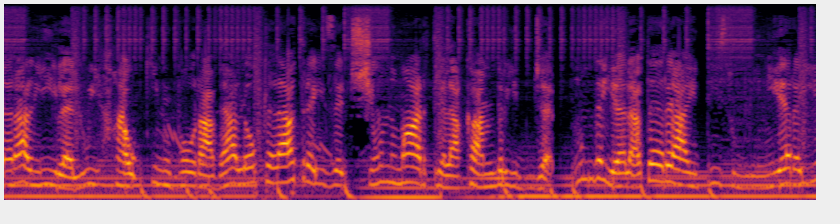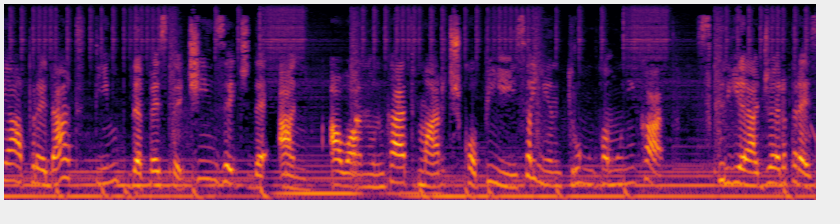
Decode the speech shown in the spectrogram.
Funeraliile lui Hawking vor avea loc la 31 martie la Cambridge, unde el a TRIT sublinierei a predat timp de peste 50 de ani, au anuncat marci copiii săi într-un comunicat, scrie Ager Press.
